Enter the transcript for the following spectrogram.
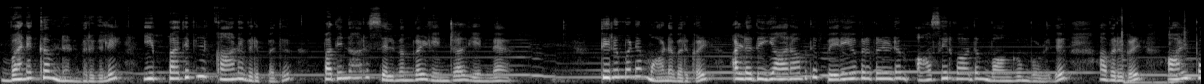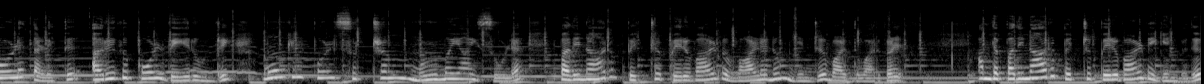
வணக்கம் நண்பர்களே இப்பதிவில் காணவிருப்பது பதினாறு செல்வங்கள் என்றால் என்ன? திருமணமானவர்கள் அல்லது யாராவது பெரியவர்களிடம் ஆசிர்வாதம் வாங்கும் பொழுது அவர்கள் ஆள் போல தழைத்து அருகு போல் வேரூன்றி மூங்கில் போல் சுற்றம் முழுமையாய் சூழ பதினாறும் பெற்று பெருவாழ்வு வாழணும் என்று வாழ்த்துவார்கள். அந்த பதினாறு பெற்று பெருவாழ்வு என்பது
